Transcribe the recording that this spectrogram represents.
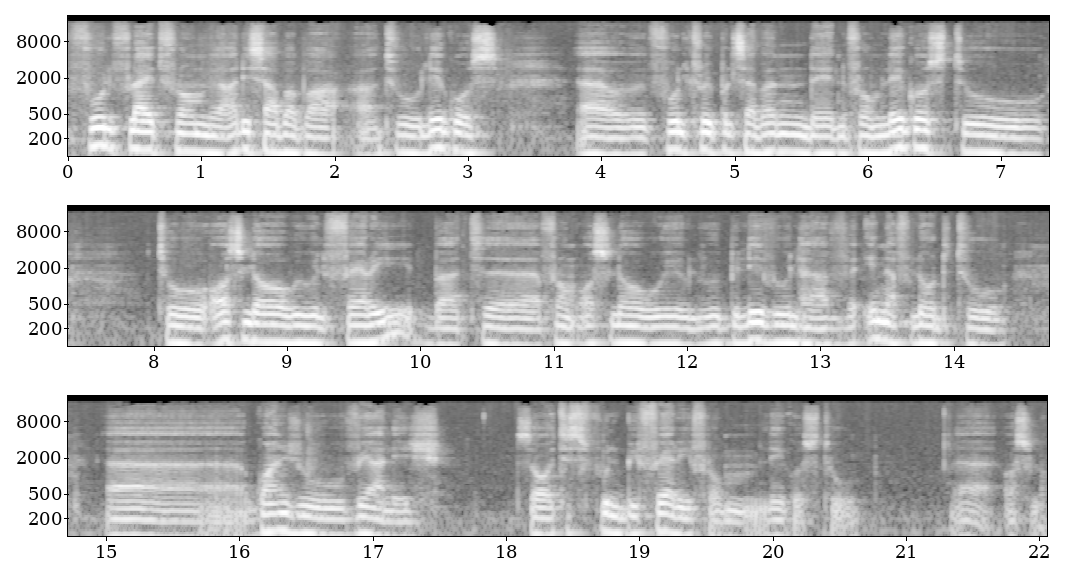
full flight from Addis Ababa uh, to Lagos, uh, full triple seven. Then from Lagos to to Oslo, we will ferry. But uh, from Oslo, we, we believe we will have enough load to uh, Guangzhou village. So it is will be ferry from Lagos to uh, Oslo.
